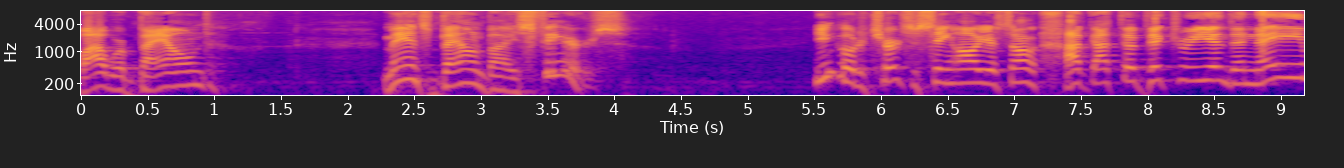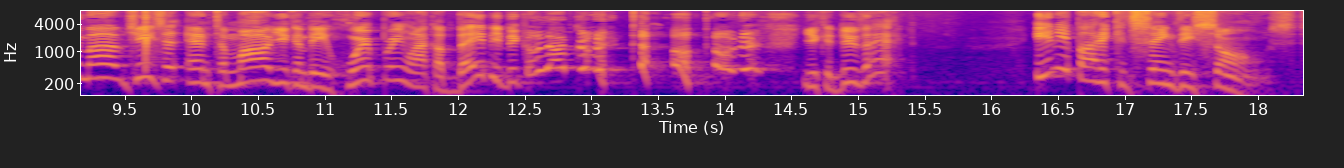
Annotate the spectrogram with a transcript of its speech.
why we're bound. Man's bound by his fears. You can go to church and sing all your songs. I've got the victory in the name of Jesus. And tomorrow you can be whimpering like a baby because I'm going to. You can do that. Anybody can sing these songs.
